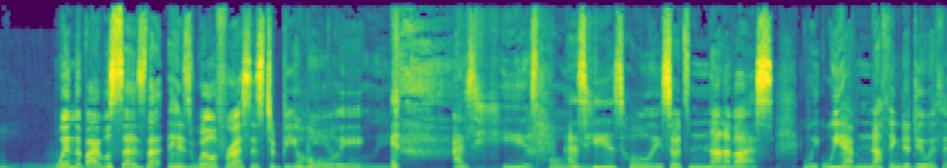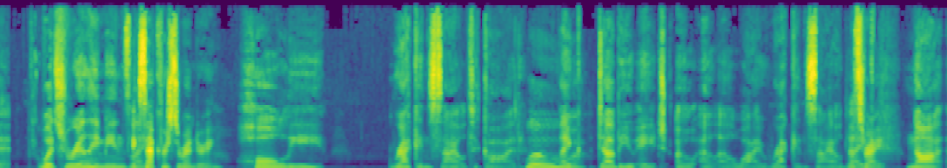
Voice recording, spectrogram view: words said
When the Bible says that his will for us is to be holy. holy. as he is holy As he is holy. So it's none of us. We, we have nothing to do with it which really means like except for surrendering. Holy reconciled to God. Woo. Like W H O L L Y reconciled. That's Like, right. Not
